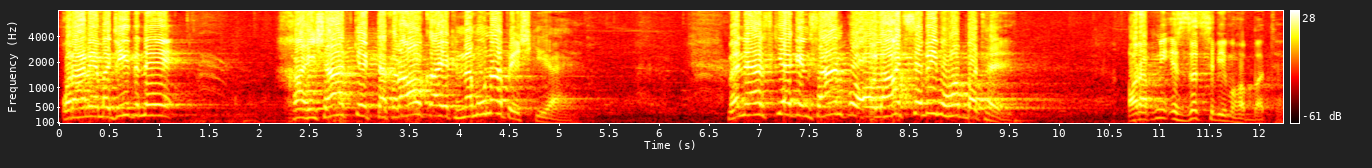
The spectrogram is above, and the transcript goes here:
قرآن مجید نے خواہشات کے ٹکراؤ کا ایک نمونہ پیش کیا ہے۔ میں نے عرض کیا کہ انسان کو اولاد سے بھی محبت ہے اور اپنی عزت سے بھی محبت ہے۔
